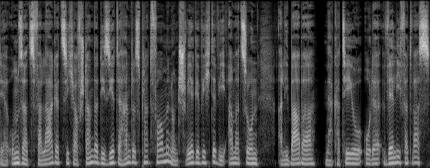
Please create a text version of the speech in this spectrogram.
der Umsatz verlagert sich auf standardisierte Handelsplattformen und Schwergewichte wie Amazon, Alibaba, Mercateo oder Wer liefert was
